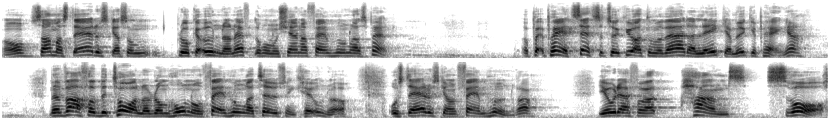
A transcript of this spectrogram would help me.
Ja, samma städerska som plockar undan efter honom tjänar 500 spänn. Och på ett sätt så tycker jag att de är värda lika mycket pengar. Men varför betalar de honom 500 000 kronor och städerskan 500? Jo, därför att hans svar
